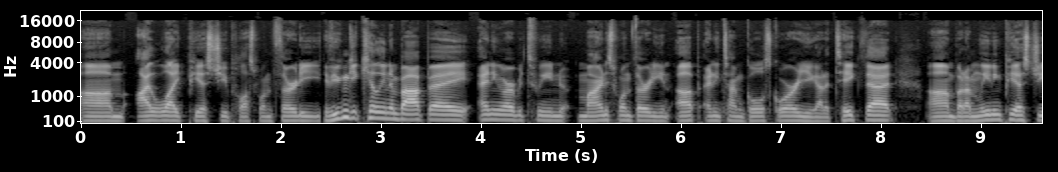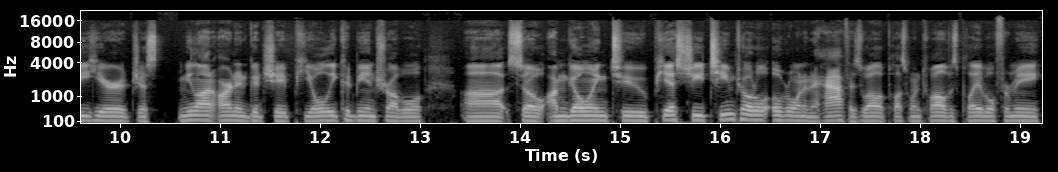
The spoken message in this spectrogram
Um, I like PSG plus 130. If you can get Kylian Mbappe anywhere between minus 130 and up, anytime goal scorer, you got to take that. Um, but I'm leading PSG here. Just Milan aren't in good shape. Pioli could be in trouble. Uh, so I'm going to PSG team total over one and a half as well at plus 112 is playable for me.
